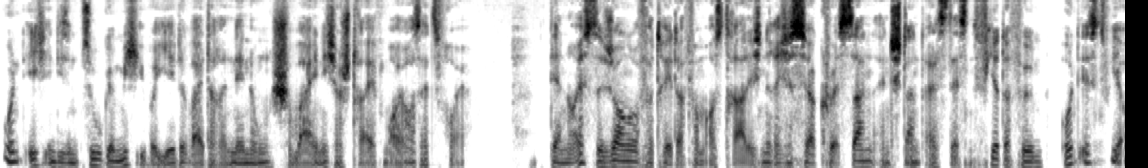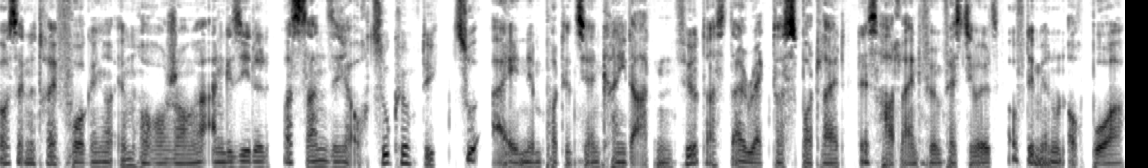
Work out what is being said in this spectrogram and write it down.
und ich in diesem Zuge mich über jede weitere Nennung schweinischer Streifen eurerseits freue. Der neueste Genrevertreter vom australischen Regisseur Chris Sun entstand als dessen vierter Film und ist wie auch seine drei Vorgänger im Horrorgenre angesiedelt, was Sun sicher auch zukünftig zu einem potenziellen Kandidaten für das Director Spotlight des Hardline Film Festivals, auf dem er nun auch Bohr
